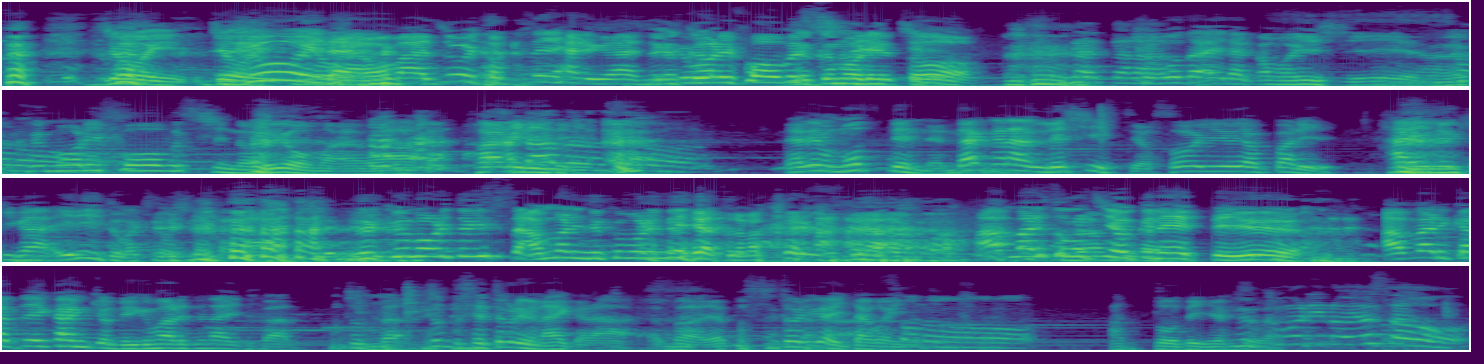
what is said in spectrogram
ね。上位、上位。上位だよ。お前上位トップ10に入るぐらい、ぬくもりフォーブス誌で言うと、兄弟仲もいいし、ぬくもりフォーブス誌に乗るよ、お前は。ファミリー的に。いや、でも持ってんだよ。だから嬉しいっすよ。そういうやっぱり、生え抜きが、エリートが来てほしいから、ぬくもりと言いつつあんまりぬくもりねえやつらばっかりだから、あんまりその地よくねえっていう、あんまり家庭環境恵まれてないとか、ちょっと、ちょっと説得力ないから、やっぱ、やっぱ一人がいた方がいいんそだとの、圧倒的な人が。ぬくもりの良さを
